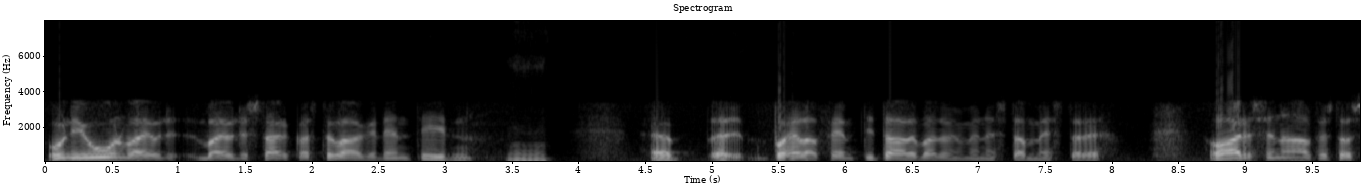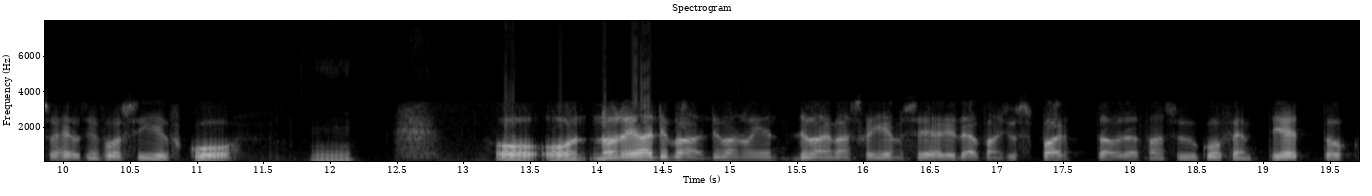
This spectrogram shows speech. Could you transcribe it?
Union var ju, var ju det starkaste laget den tiden. Mm. På hela 50-talet var de nästan mästare. Och Arsenal förstås och Helsingfors IFK. Mm. Och, och no, ja, det, var, det, var nog, det var en ganska jämn serie. Där fanns ju Sparta och där fanns UK 51 och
